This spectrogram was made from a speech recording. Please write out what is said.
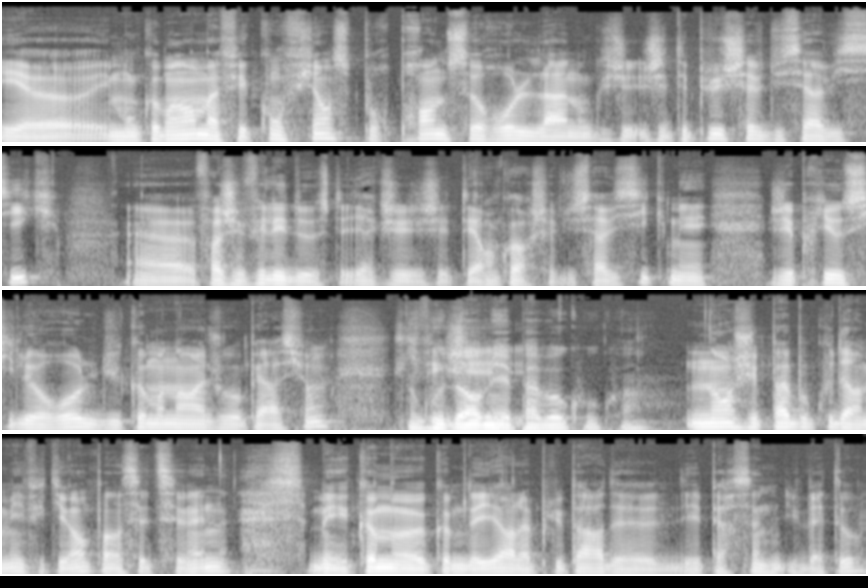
Euh, et, mon commandant m'a fait confiance pour prendre ce rôle-là. Donc j'étais plus chef du service SIC. Euh, enfin, j'ai fait les deux, c'est-à-dire que j'étais encore chef du service SIC, mais j'ai pris aussi le rôle du commandant adjoint opération. Donc vous dormiez pas beaucoup, quoi Non, j'ai pas beaucoup dormi effectivement pendant cette semaine, mais comme euh, comme d'ailleurs la plupart des personnes du bateau,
